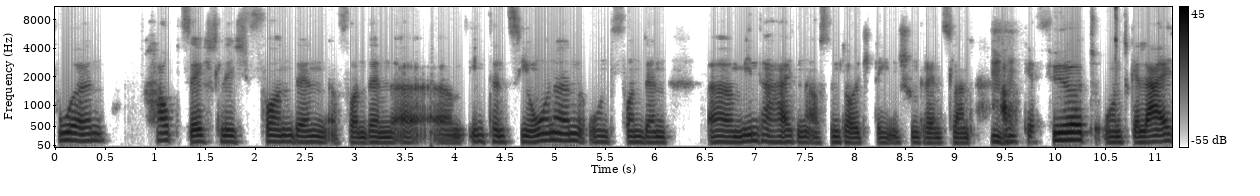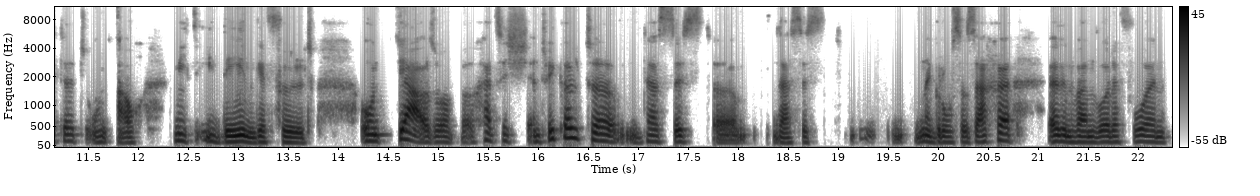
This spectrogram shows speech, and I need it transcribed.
Fuhren hauptsächlich von den, von den äh, ähm, Intentionen und von den äh, Minderheiten aus dem deutsch-dänischen Grenzland mhm. auch geführt und geleitet und auch mit Ideen gefüllt. Und ja, also hat sich entwickelt. Äh, das ist, äh, das ist eine große Sache. Irgendwann wurde vorhin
